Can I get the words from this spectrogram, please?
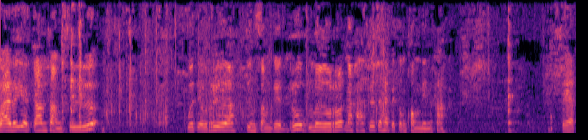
รายละเอียดการสั่งซื้อก๋วยเตี๋ยวเรือกึ่งสำเร็จรูปเลอรสนะคะ ก็จะให้ไปตรงคอมเมนต์ค่ะแซ่บ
